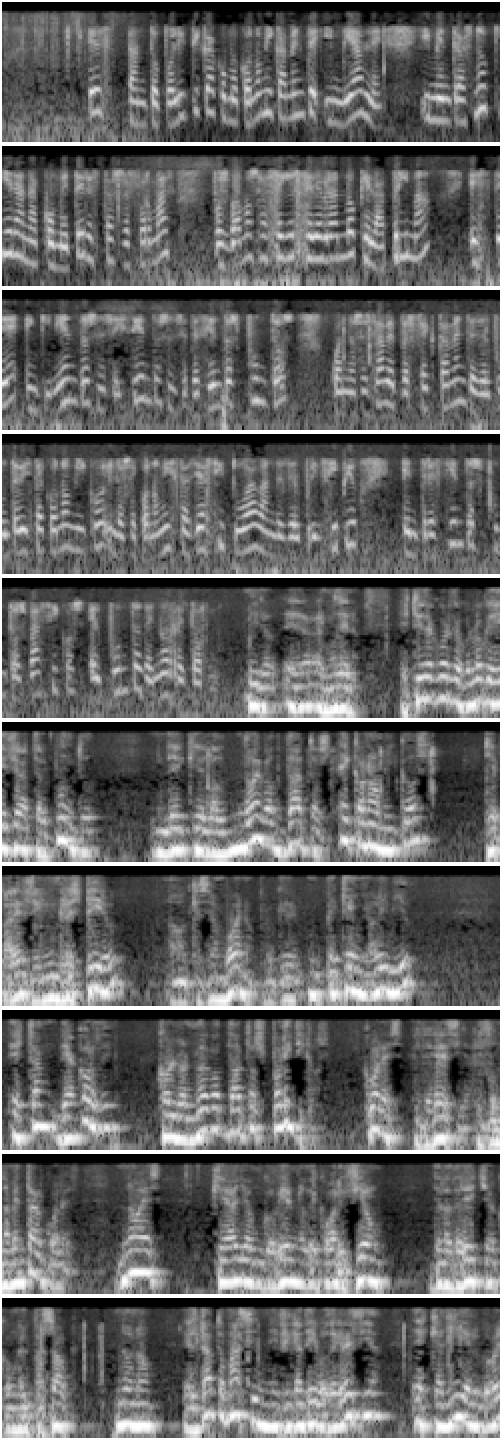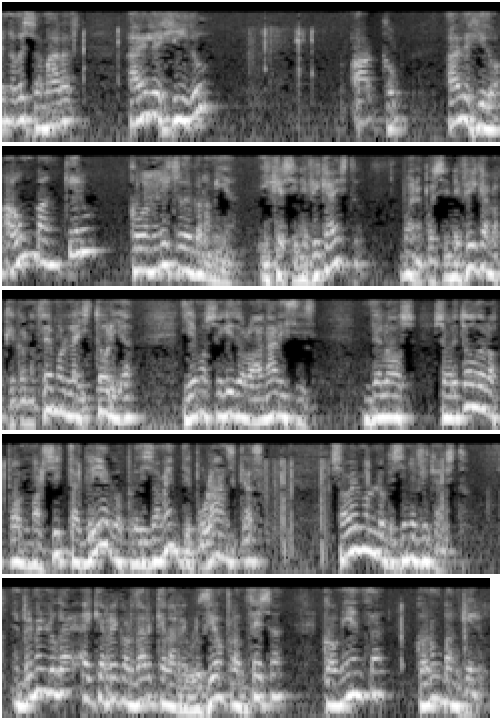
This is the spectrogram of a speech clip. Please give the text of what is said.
es tanto política como económicamente inviable. Y mientras no quieran acometer estas reformas, pues vamos a seguir celebrando que la prima esté en 500, en 600, en 700 puntos, cuando se sabe perfectamente desde el punto de vista económico, y los economistas ya situaban desde el principio en 300 puntos básicos el punto de no retorno. Mira, eh, estoy de acuerdo con lo que dice hasta el punto de que los nuevos datos económicos, que parecen un respiro, no que sean buenos, pero que un pequeño alivio, están de acorde con los nuevos datos políticos. ¿Cuál es? El de Grecia. El fundamental, ¿cuál es? No es que haya un gobierno de coalición de la derecha con el PASOK. No, no. El dato más significativo de Grecia es que allí el gobierno de Samaras ha elegido a, ha elegido a un banquero como ministro de Economía. ¿Y qué significa esto? Bueno, pues significa los que conocemos la historia y hemos seguido los análisis de los, sobre todo de los postmarxistas griegos, precisamente, Pulanskas, sabemos lo que significa esto. En primer lugar, hay que recordar que la Revolución Francesa comienza con un banquero,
